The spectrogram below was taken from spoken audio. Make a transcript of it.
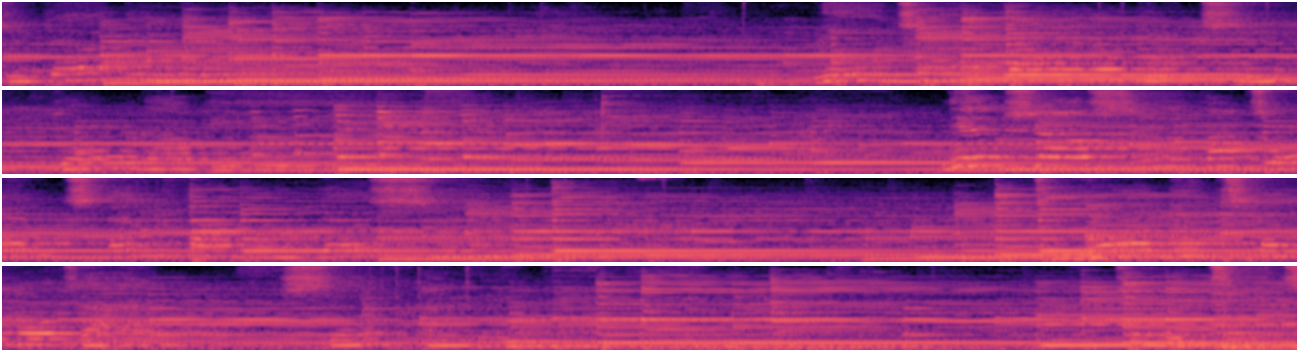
值得你，你做到了，不只有道理。年少时那虔诚发过的誓，沉默比沉默在深海里。终于得知，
